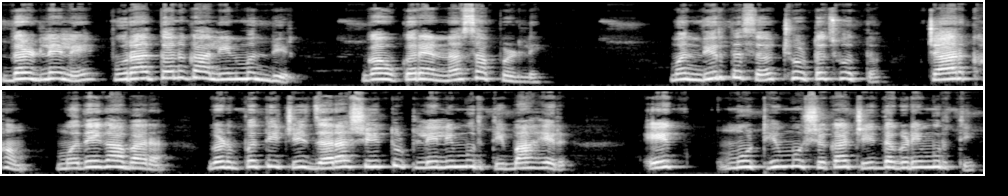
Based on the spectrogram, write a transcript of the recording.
दडलेले पुरातनकालीन मंदिर गावकऱ्यांना सापडले. मंदिर तसं छोटच होतं. चार खांबमध्ये गाभारा गणपतीची जराशी तुटलेली मूर्ती बाहेर एक मोठी मूषकाची दगडी मूर्ती.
